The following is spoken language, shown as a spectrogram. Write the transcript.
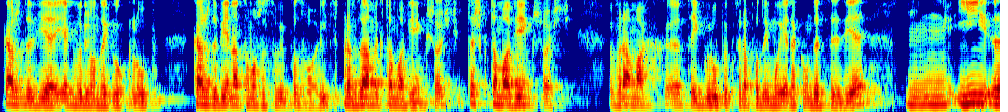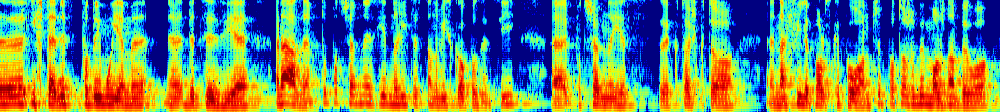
każdy wie, jak wygląda jego klub, każdy wie, na co może sobie pozwolić. Sprawdzamy, kto ma większość. Też kto ma większość w ramach e, tej grupy, która podejmuje taką decyzję mm, i, e, i wtedy podejmujemy e, decyzję razem. Tu potrzebne jest jednolite stanowisko opozycji, potrzebny jest ktoś, kto na chwilę Polskę połączy, po to, żeby można było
